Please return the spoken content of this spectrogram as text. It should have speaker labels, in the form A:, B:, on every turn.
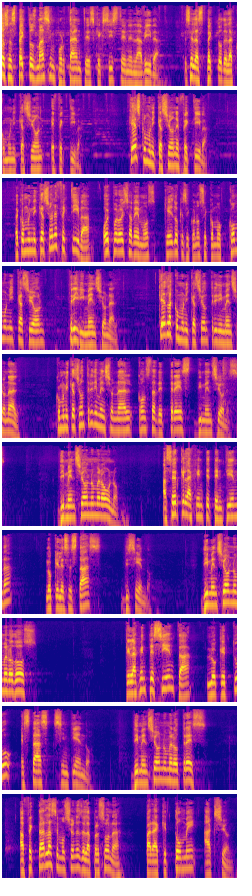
A: los aspectos más importantes que existen en la vida es el aspecto de la comunicación efectiva. ¿Qué es comunicación efectiva? La comunicación efectiva, hoy por hoy sabemos que es lo que se conoce como comunicación tridimensional. ¿Qué es la comunicación tridimensional? Comunicación tridimensional consta de tres dimensiones. Dimensión número uno, hacer que la gente te entienda lo que les estás diciendo. Dimensión número dos, que la gente sienta lo que tú estás sintiendo. Dimensión número tres, afectar las emociones de la persona para que tome acción.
